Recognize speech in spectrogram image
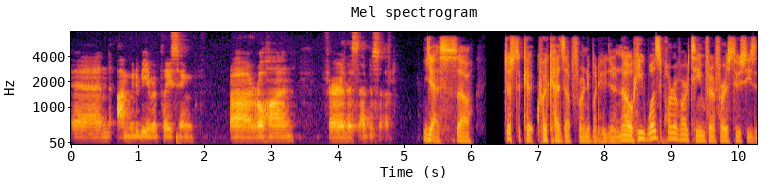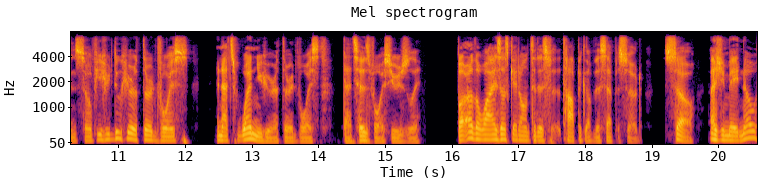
and I'm going to be replacing uh, Rohan for this episode. Yes. So, just a quick heads up for anybody who didn't know, he was part of our team for the first two seasons. So, if you do hear a third voice, and that's when you hear a third voice, that's his voice usually. But otherwise, let's get on to this topic of this episode. So, as you may know,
